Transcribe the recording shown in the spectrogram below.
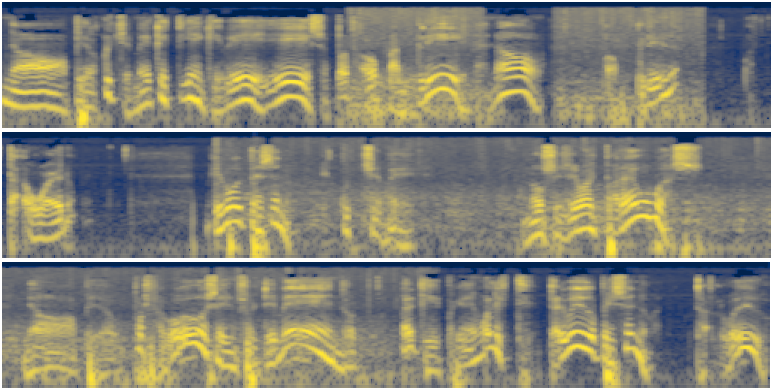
No, pero escúcheme, ¿qué tiene que ver eso? Por favor, Pamplina, no. Pamplina. Está bueno. Me voy pensando, escúcheme, ¿no se lleva el paraguas? No, pero por favor, hay un sol tremendo. ¿Para qué? ¿Para que me moleste? Hasta luego, paisano. Hasta luego.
